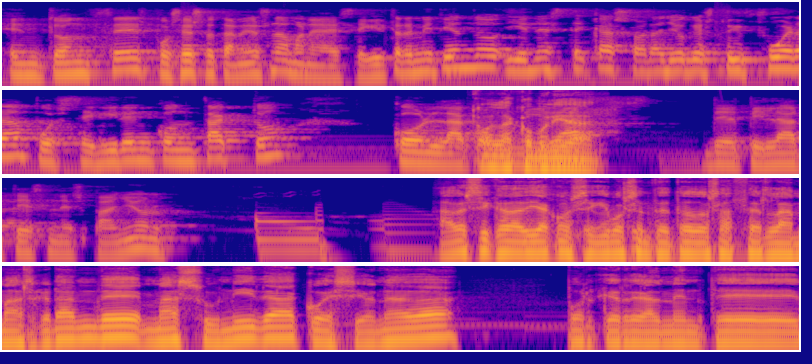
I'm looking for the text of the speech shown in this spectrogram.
entonces, pues eso también es una manera de seguir transmitiendo y en este caso, ahora yo que estoy fuera, pues seguir en contacto con la, comunidad, la comunidad de Pilates en español. A ver si cada día conseguimos entre todos hacerla más grande, más unida, cohesionada, porque realmente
